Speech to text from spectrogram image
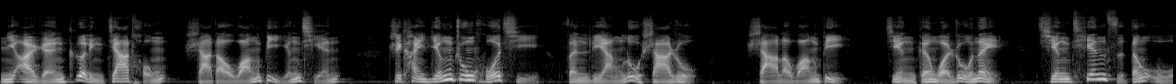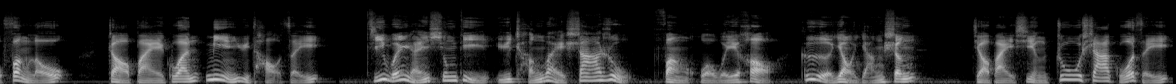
你二人各领家童，杀到王弼营前，只看营中火起，分两路杀入，杀了王弼，竟跟我入内，请天子登五凤楼，召百官面谕讨贼。及文然兄弟于城外杀入，放火为号，各要扬声，叫百姓诛杀国贼，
